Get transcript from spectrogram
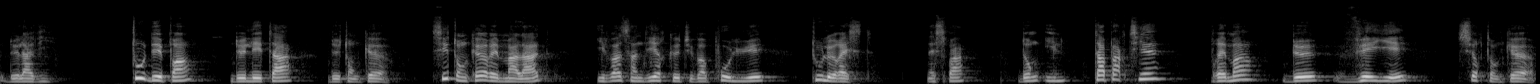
de la vie. Tout dépend de l'état de ton cœur. Si ton cœur est malade, il va sans dire que tu vas polluer tout le reste, n'est-ce pas? Donc il t'appartient vraiment de veiller sur ton cœur,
